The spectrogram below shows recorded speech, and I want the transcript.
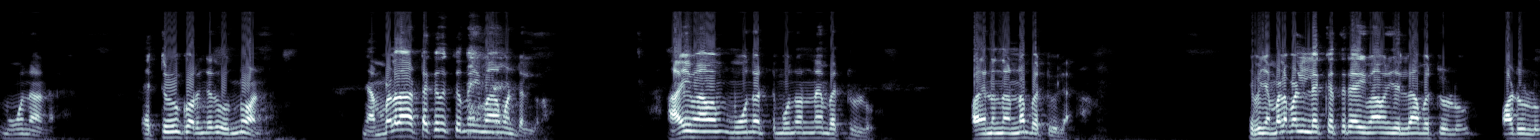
മൂന്നാണ്. ഏറ്റവും കുറഞ്ഞത് ഒന്നുമാണ്. നമ്മളെ നാട്ടൊക്കെ നിൽക്കുന്ന ഇമാമുണ്ടല്ലോ. ആ ഇമാമം മൂന്നെട്ട് മൂന്നെണ്ണേ പറ്റുള്ളൂ. പതിനൊന്നെണ്ണം പറ്റൂല. ഇപ്പൊ നമ്മളെ പള്ളിയിലൊക്കെ എത്ര ഇമാമിന് ചെല്ലാൻ പറ്റുള്ളൂ? പാടുള്ളൂ.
